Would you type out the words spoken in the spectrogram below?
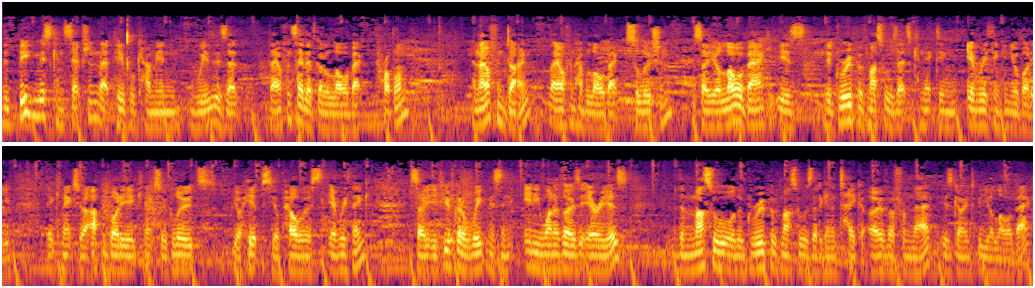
The big misconception that people come in with is that they often say they've got a lower back problem and they often don't. They often have a lower back solution. So your lower back is the group of muscles that's connecting everything in your body. It connects your upper body, it connects your glutes, your hips, your pelvis, everything. So if you've got a weakness in any one of those areas, the muscle or the group of muscles that are going to take over from that is going to be your lower back.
